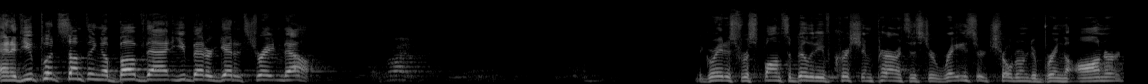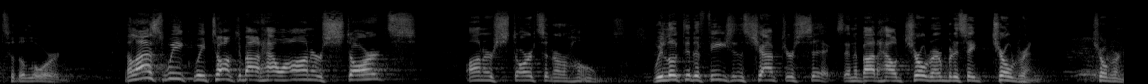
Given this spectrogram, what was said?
And if you put something above that, you better get it straightened out. The greatest responsibility of Christian parents is to raise their children to bring honor to the Lord. Now, last week we talked about how honor starts. Honor starts in our homes. We looked at Ephesians chapter 6 and about how children, everybody say children, children,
